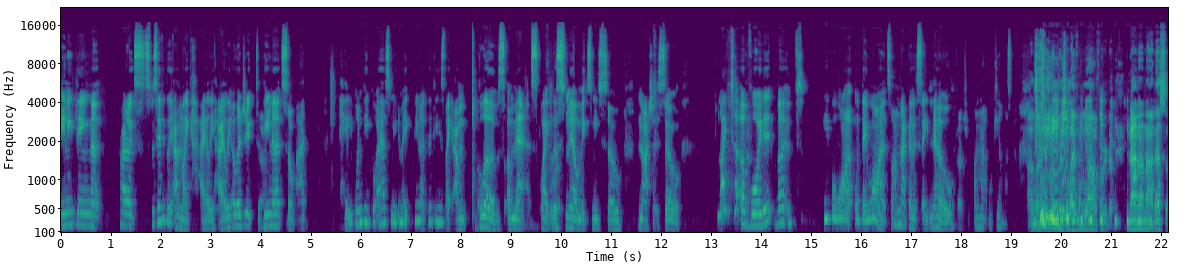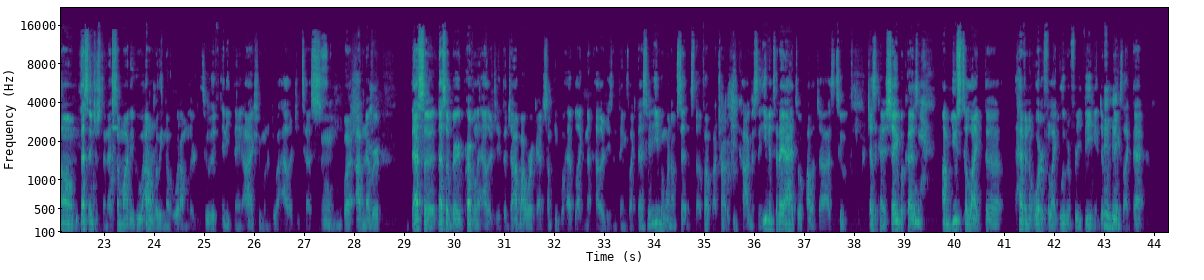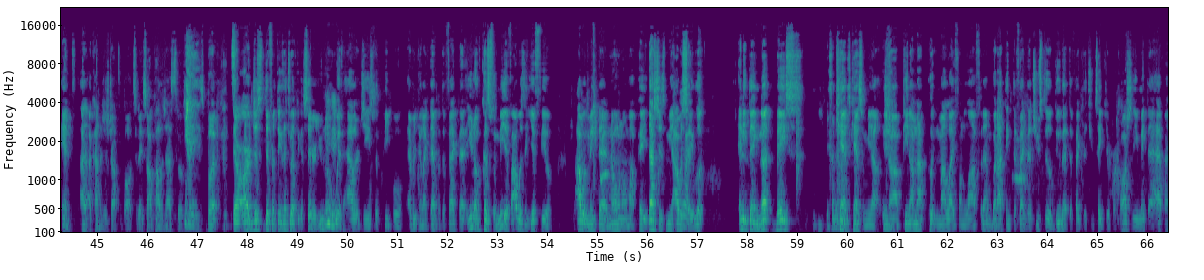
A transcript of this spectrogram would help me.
anything nut products specifically. I'm like highly, highly allergic to Yeah. peanuts, so I hate when people ask me to make peanut cookies. Like I'm gloves, a mask. Like the smell makes me so nauseous. So like to avoid it, but people want what they want, so I'm not gonna say no. gotcha? I'm not gonna kill myself. I was about to say you gonna put your life on the line for it though. No, no, no. That's um that's interesting. That's somebody who I don't really know what I'm allergic to, if anything. I actually want to do an allergy test soon, but I've never. That's a that's a very prevalent allergy. The job I work at, some people have like nut allergies and things like that. So Mhm. even when I'm setting stuff up, I try to be cognizant. Even today, I had to apologize to Jessica and Shay because Yeah. I'm used to like the having an order for like gluten free, vegan, different Mhm. things like that. And I, I kind of just dropped the ball today, so I apologize to those ladies. But there are just different things that you have to consider, you know, Mhm. with allergies, with people, everything like that. But the fact that, you know, because for me, if I was in your field, I would make that known on my page. That's just me. I would say, look, anything nut based, It's a no. Cancel, cancel me out. You know, I, I'm not putting my life on the line for them. But I think the fact that you still do that, the fact that you take your precautions, you make that happen,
